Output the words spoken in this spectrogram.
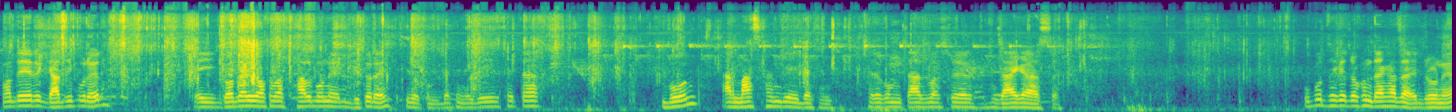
আমাদের গাজীপুরের এই গদারি অথবা শালবনের ভিতরে কীরকম? দেখেন এই যে সাইডটা বন আর মাঝখান দিয়ে দেখেন, এরকম চাষবাসের জায়গা আছে। উপর থেকে যখন দেখা যায় ড্রোনে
